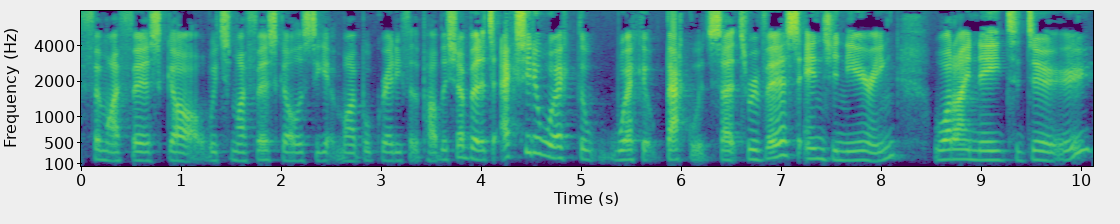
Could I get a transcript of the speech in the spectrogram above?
for my first goal, which my first goal is to get my book ready for the publisher, but it's actually to work the work it backwards. So it's reverse engineering what I need to do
